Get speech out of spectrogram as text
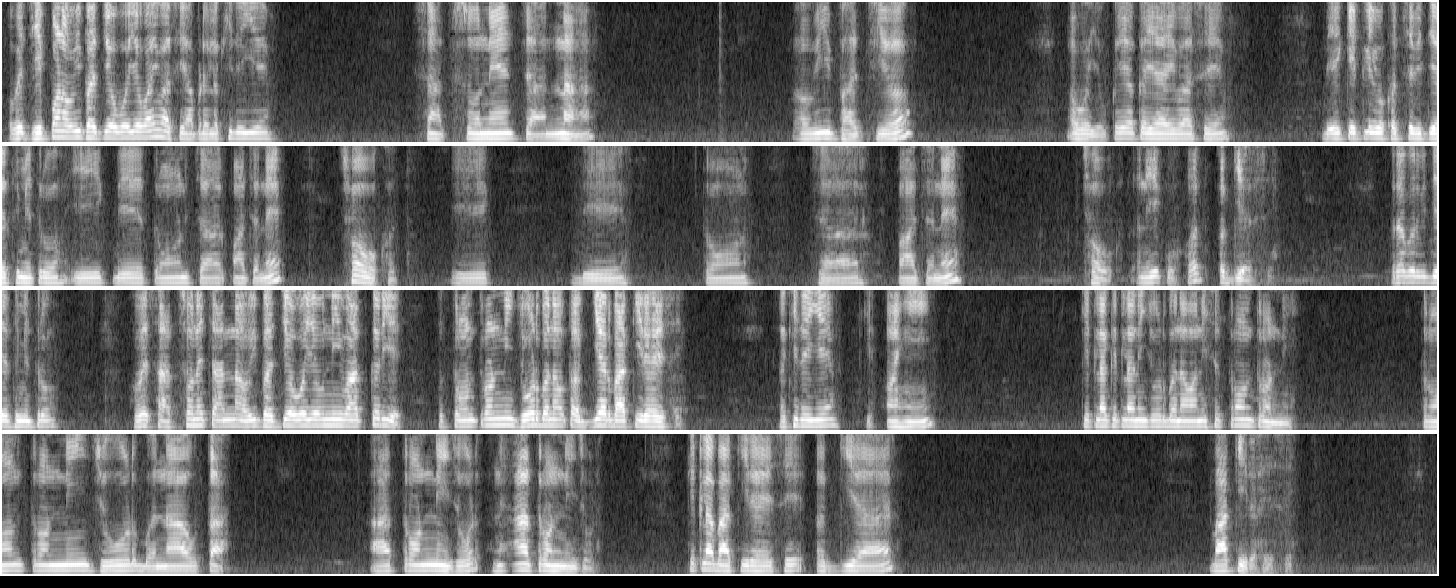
હવે જે પણ અવિભાજ્ય અવયવ આવ્યા છે આપણે લખી દઈએ. સાતસો ને ચારના અવિભાજ્ય અવયવ. કયા કયા આવ્યા છે? બે કેટલી વખત છે વિદ્યાર્થી મિત્રો? એક, બે, ત્રણ, ચાર, પાંચ અને છ વખત. એક, બે, ત્રણ, ચાર, પાંચ અને છ વખત અને એક વખત અગિયાર છે. બરાબર વિદ્યાર્થી મિત્રો? હવે સાતસો ને ચારના અવિભાજ્ય અવયવની વાત કરીએ, તો ત્રણ ત્રણની જોડ બનાવતા અગિયાર બાકી રહે છે. લખી દઈએ કે અહીં કેટલા કેટલાની જોડ બનાવવાની છે? ત્રણ ત્રણની. ત્રણ ત્રણની જોડ બનાવતા. આ ત્રણની જોડ અને આ ત્રણની જોડ. કેટલા બાકી રહે છે? અગિયાર. બાકી રહે છે.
